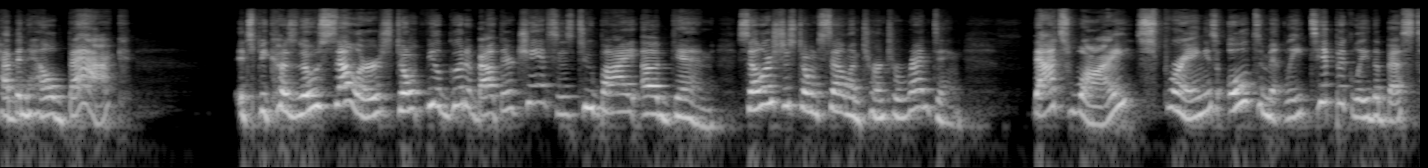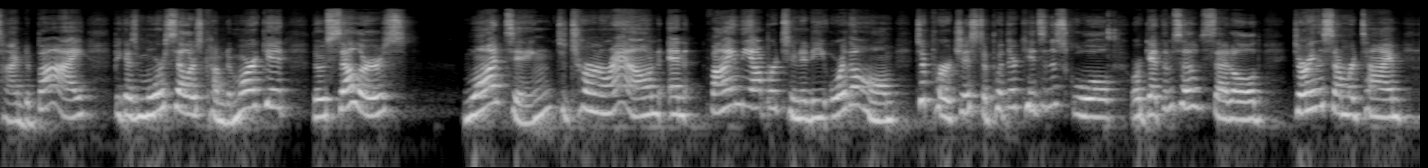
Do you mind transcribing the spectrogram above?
have been held back. It's because those sellers don't feel good about their chances to buy again. Sellers just don't sell and turn to renting. That's why spring is ultimately typically the best time to buy because more sellers come to market. Those sellers wanting to turn around and find the opportunity or the home to purchase, to put their kids into school or get themselves settled during the summertime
